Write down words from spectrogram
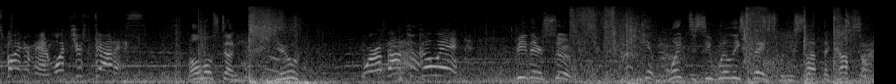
Spider-Man, what's your status? Almost done here. You? We're about to go in. Be there soon. Can't wait to see Willie's face when you slap the cuffs on.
